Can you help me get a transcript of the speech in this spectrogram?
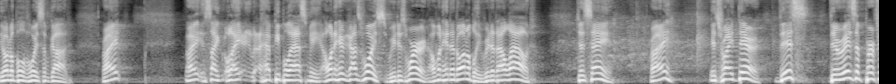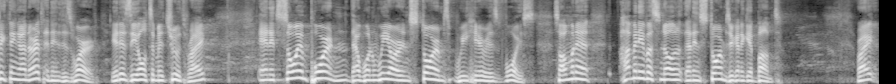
the audible voice of God? Right? Right? It's like well, I have people ask me, I want to hear God's voice. Read His Word. I want to hear it audibly. Read it out loud. Just saying. Right? It's right there. This, there is a perfect thing on earth, and it is His Word. It is the ultimate truth, right? And it's so important that when we are in storms, we hear his voice. So I'm gonna, how many of us know that in storms you're gonna get bumped? Right?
